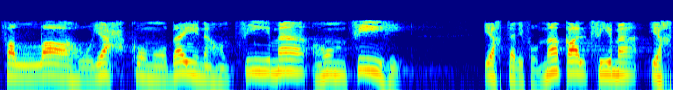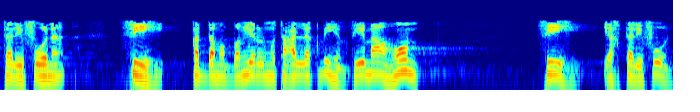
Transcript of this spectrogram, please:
فالله يحكم بينهم فيما هم فيه يختلفون. ما قال فيما يختلفون فيه؟ قدم الضمير المتعلق بهم فيما هم فيه يختلفون.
